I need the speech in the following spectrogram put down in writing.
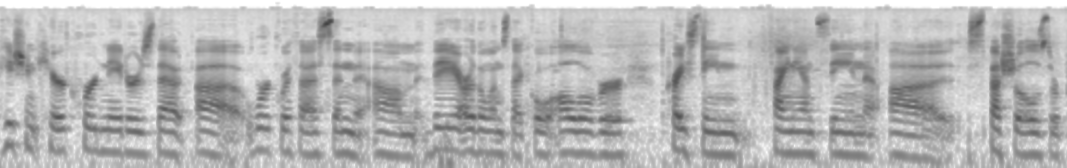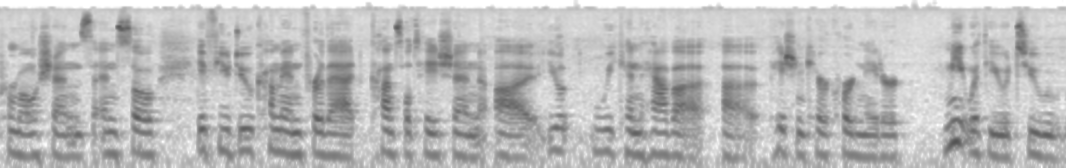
patient care coordinators that uh, work with us, and um, they are the ones that go all over pricing, financing, uh, specials, or promotions. And so, if you do come in for that consultation, uh, you, we can have a, a patient care coordinator meet with you to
